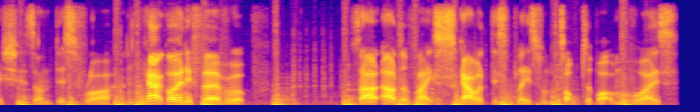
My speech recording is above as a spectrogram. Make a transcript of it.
Right, she's on this floor. And you can't go any further up. So I- I'd have like scoured this place from top to bottom otherwise.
